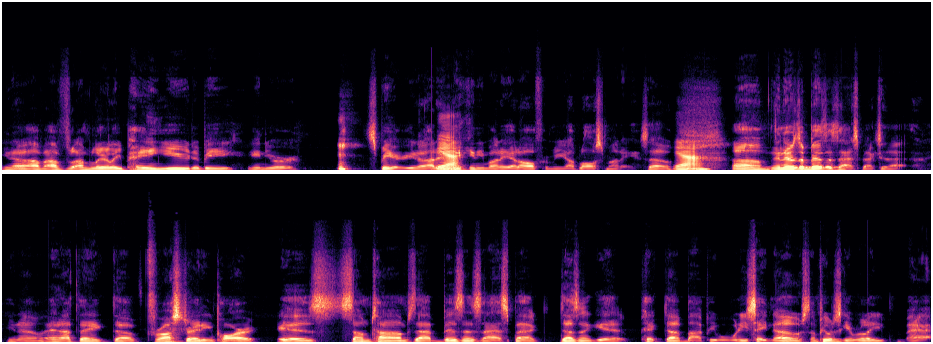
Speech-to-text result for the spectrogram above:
you know, I've, I've, I'm literally paying you to be in your sphere. You know, I didn't Yeah. make any money at all from you. I've lost money. So, Yeah. um, and there's a business aspect to that, you know, and I think the frustrating part is sometimes that business aspect doesn't get picked up by people. When you say no, some people just get really mad.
